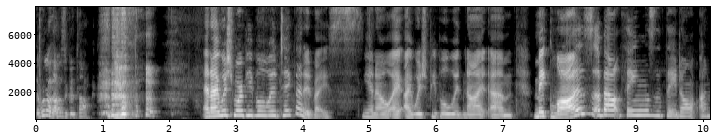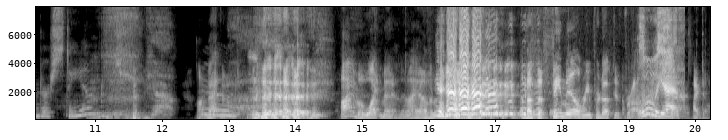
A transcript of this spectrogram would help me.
There we go. That was a good talk. And I wish more people would take that advice. You know, I, I wish people would not um, make laws about things that they don't understand. Mhm. yeah. On that note, I'm a white man and I have an opinion about the female reproductive process. Oh, yes. I don't.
